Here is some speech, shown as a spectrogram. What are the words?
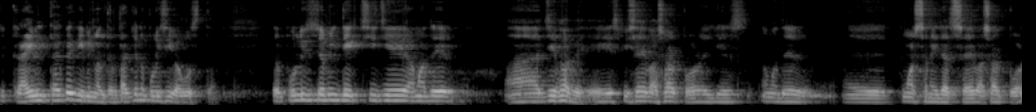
ক্রাইম থাকবে ক্রিমিনাল থাকবে, তার জন্য পুলিশই ব্যবস্থা। তো পুলিশ আমি দেখছি যে আমাদের যেভাবে এসপি সাহেব আসার পর, এই যে আমাদের কুমার সানিদাস সাহেব আসার পর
